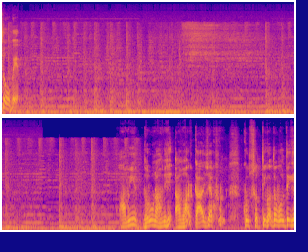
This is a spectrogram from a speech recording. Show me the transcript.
চৌবে। আমি ধরুন আমি আমার কাজ এখন খুব সত্যি কথা বলতে কি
